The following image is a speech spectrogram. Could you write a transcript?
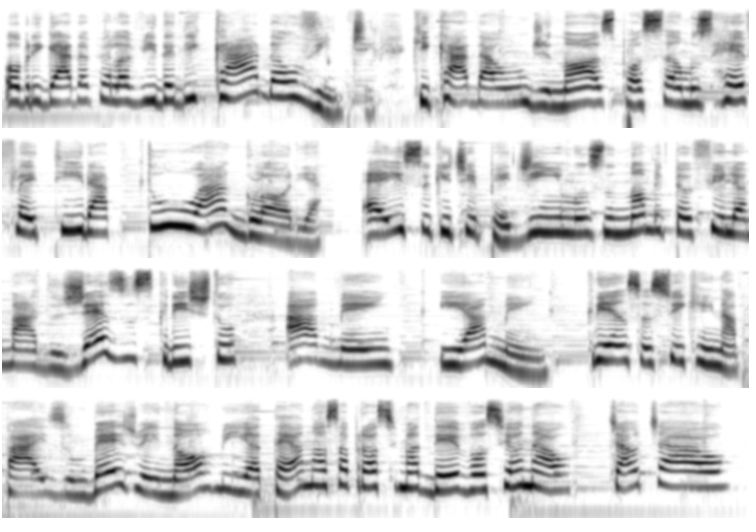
Obrigada pela vida de cada ouvinte, que cada um de nós possamos refletir a tua glória. É isso que te pedimos, no nome do teu filho amado Jesus Cristo. Amém e amém. Crianças, fiquem na paz, um beijo enorme e até a nossa próxima devocional. Tchau, tchau!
